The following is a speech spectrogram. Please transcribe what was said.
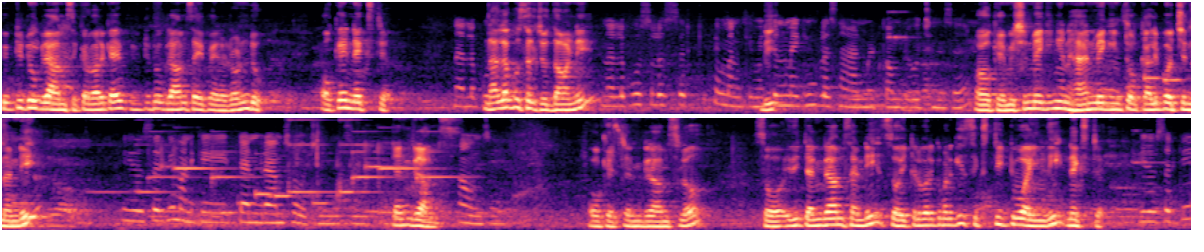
Fifty two grams. ఇక్కడ వరకు అయి ఫిఫ్టీ టూ గ్రామ్స్ అయిపోయినాయి. రెండు. ఓకే నెక్స్ట్ నల్ల పూసలు చూద్దామండి. నల్ల పూసలు వచ్చేసరికి మనకి machine making plus hand made complete వచ్చింది sir. Okay machine making and hand మేకింగ్తో కలిపి వచ్చిందండి. ఇది వచ్చేసరికి మనకి టెన్ వచ్చింది టెన్ గ్రామ్స్ అవును సార్. ఓకే టెన్ గ్రామ్స్లో సో ఇది టెన్ గ్రామ్స్ అండి. సో ఇక్కడ వరకు మనకి సిక్స్టీ టూ అయింది. నెక్స్ట్ ఇది వచ్చేసరికి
